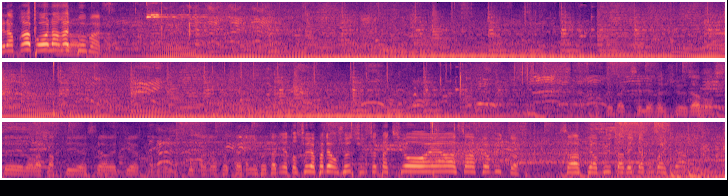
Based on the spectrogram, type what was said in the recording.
Et la frappe, oh l'arrêt de Baumann. d'accélérer le jeu, d'avancer dans la partie servétienne. Il faut maintenant Botany. Botany, attention, il n'y a pas d'enjeu sur cette action et euh, ça va faire but. Ça va faire but avec Aboubakar.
